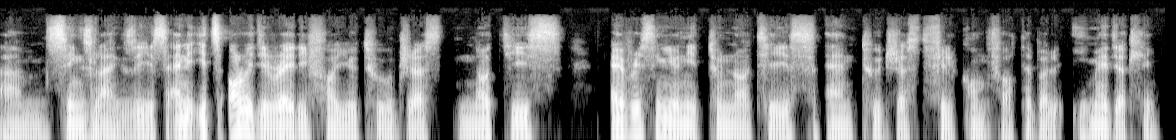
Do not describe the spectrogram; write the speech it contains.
um, things like this. And it's already ready for you to just notice everything you need to notice and to just feel comfortable immediately.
